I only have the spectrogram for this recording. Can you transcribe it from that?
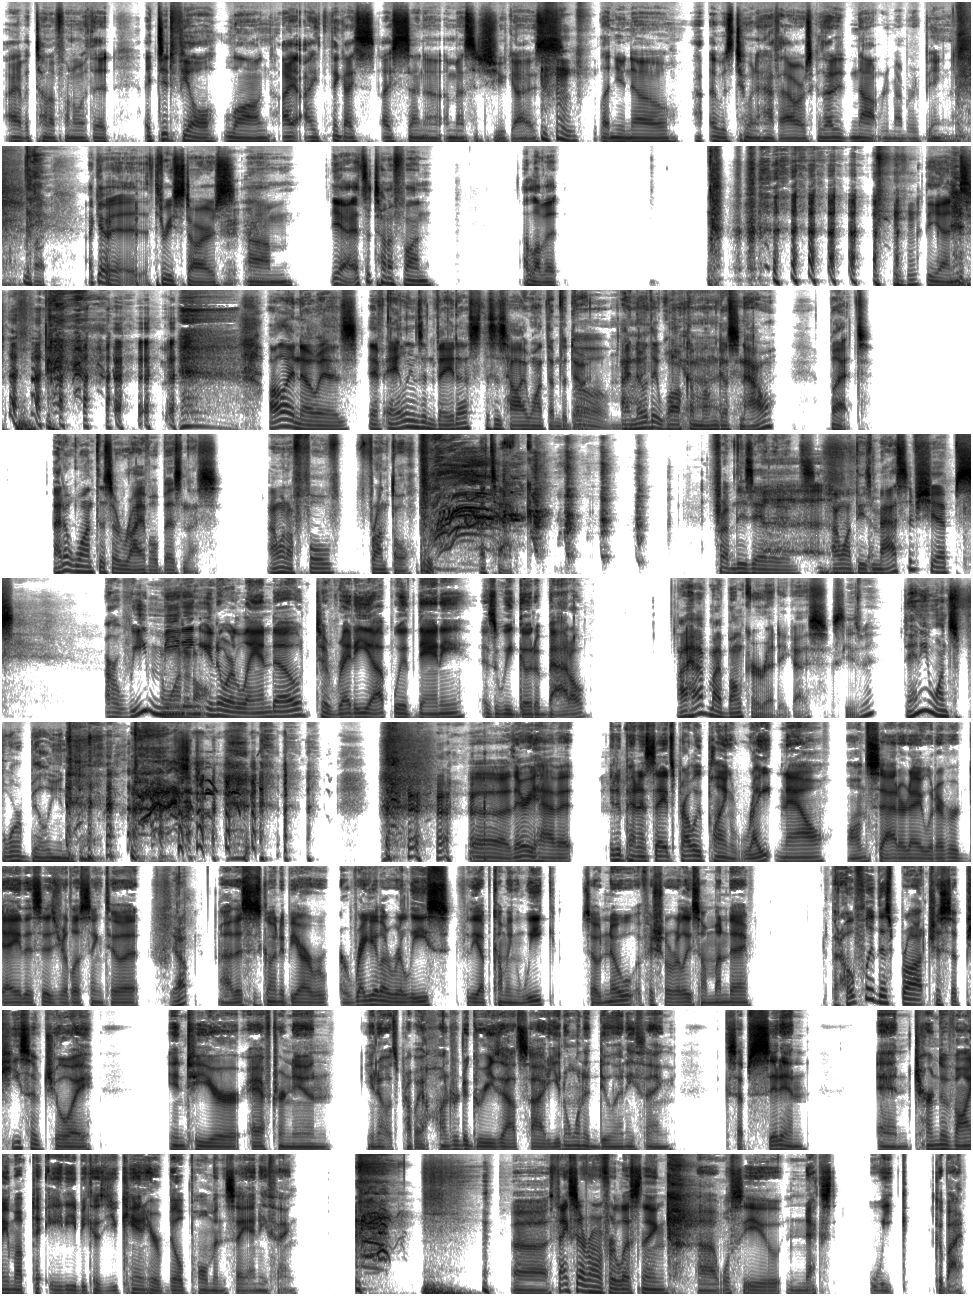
I have a ton of fun with it. It did feel long. I, I think I, I sent a, a message to you guys letting you know it was two and a half hours because I did not remember it being that long. But I give it three stars. Um, yeah, it's a ton of fun. I love it. the end. All I know is if aliens invade us, this is how I want them to do Oh it. I know they walk God. among us now, but I don't want this arrival business. I want a full frontal attack from these aliens. I want these massive ships. Are we meeting in Orlando to ready up with Danny as we go to battle? I have my bunker ready, guys. Excuse me? Danny wants four billion a day. Uh, there you have it. Independence Day. It's probably playing right now on Saturday, whatever day this is you're listening to it. Yep. Uh, this is going to be our, our regular release for the upcoming week. So, no official release on Monday. But hopefully, this brought just a piece of joy into your afternoon. You know, it's probably 100 degrees outside. You don't want to do anything except sit in and turn the volume up to 80 because you can't hear Bill Pullman say anything. uh, thanks everyone for listening. Uh, we'll see you next week. Goodbye.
